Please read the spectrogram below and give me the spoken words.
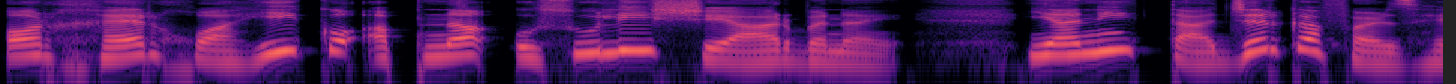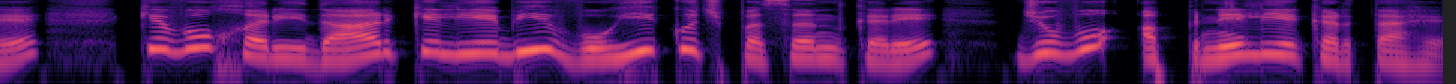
اور خیر خواہی کو اپنا اصولی شعار بنائیں۔ یعنی تاجر کا فرض ہے کہ وہ خریدار کے لیے بھی وہی کچھ پسند کرے جو وہ اپنے لیے کرتا ہے۔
